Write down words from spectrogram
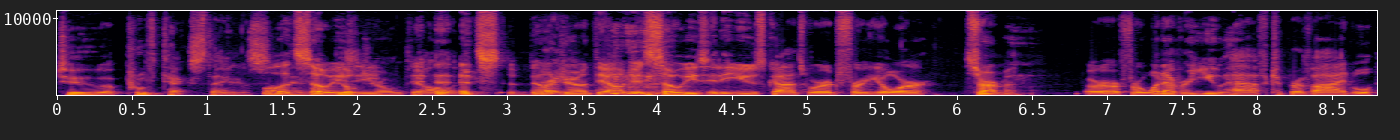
to uh, proof text things. Well, it's and so build easy. your own theology. It's build Right. your own theology. It's so easy to use God's word for your sermon or, or for whatever you have to provide. We'll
